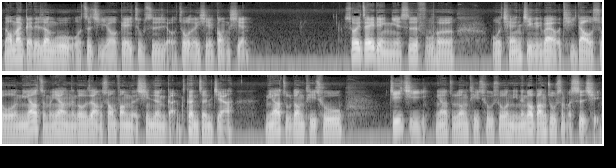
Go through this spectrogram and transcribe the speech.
老板给的任务，我自己有给组织有做了一些贡献。所以这一点也是符合我前几个礼拜有提到说，你要怎么样能够让双方的信任感更增加？你要主动提出积极，你要主动提出说你能够帮助什么事情。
